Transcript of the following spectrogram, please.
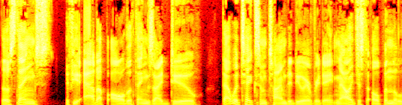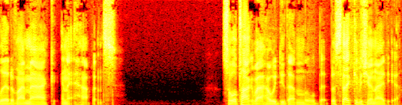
Those things, if you add up all the things I do, that would take some time to do every day. Now I just open the lid of my Mac and it happens. So we'll talk about how we do that in a little bit, but so that gives you an idea.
